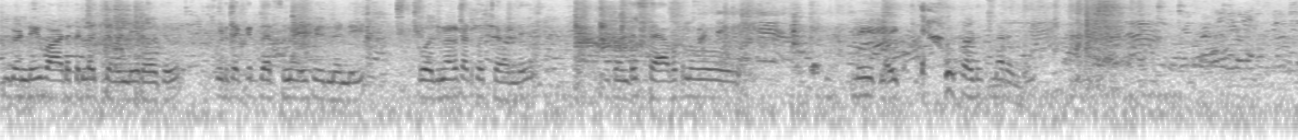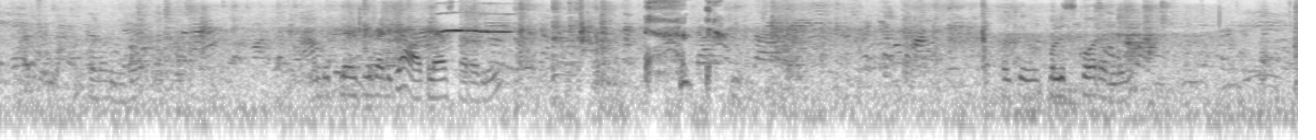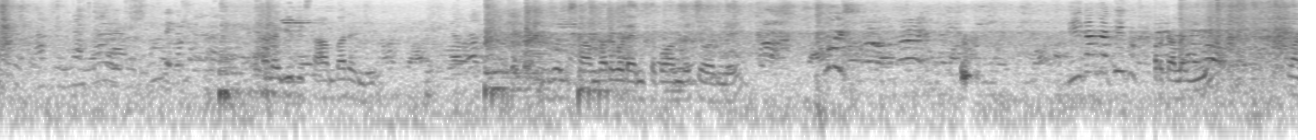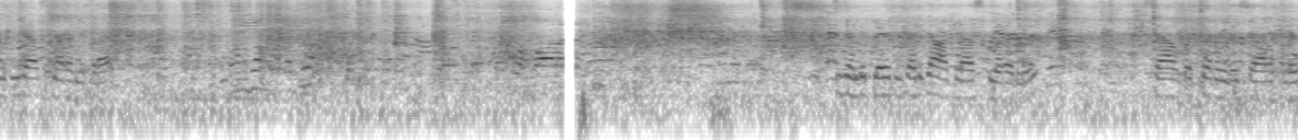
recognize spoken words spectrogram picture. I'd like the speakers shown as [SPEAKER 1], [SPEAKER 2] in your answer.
[SPEAKER 1] ఇదిగోండి వాడపిల్ల వచ్చామండి ఈరోజు. గుడి దగ్గర దర్శనం అయిపోయిందండి. భోజనాల కాడికి వచ్చామండి. ఇదిగోండి సేవకులు ప్లేట్లు కడుతున్నారండి. కడుగుతున్నారండి అంటే ప్లేట్లు కడిగి ఆకలి వేస్తారండి పులుసు అలాగే ఇది సాంబార్ అండి. ఇదిగోండి సాంబార్ కూడా ఎంత బాగుందో చూడండి. ఇప్పటికి అలాగే వంటలు చేస్తున్నారండి ఇక్కడ. ఇదండి ప్లేట్లు కడిగి ఆకలి వేస్తున్నారండి సేవకు వచ్చారండి సేవకులు.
